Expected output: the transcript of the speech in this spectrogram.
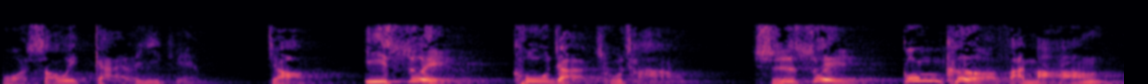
我稍微改了一点，叫一岁哭着出场，十岁功课繁忙，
